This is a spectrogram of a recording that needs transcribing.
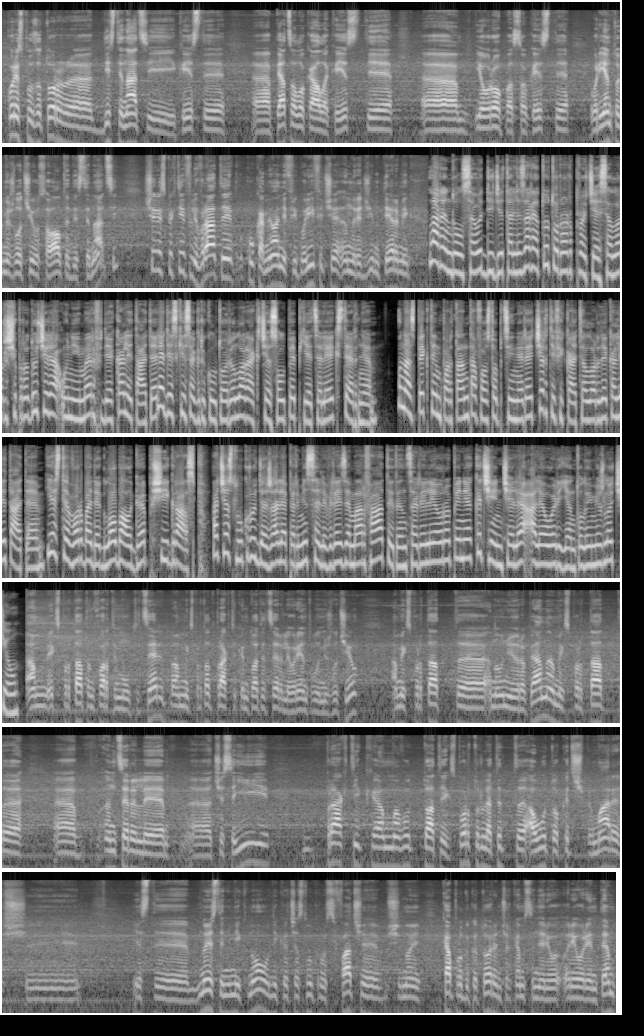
corespunzător uh, destinației, că este uh, piața locală, că este uh, Europa sau că este Orientul Mijlociu sau alte destinații și respectiv livrate cu camioane frigorifice în regim termic. La rândul său, digitalizarea tuturor proceselor și producerea unei mărfi de calitate le-a deschis agricultorilor accesul pe piețele externe. Un aspect important a fost obținerea certificatelor de calitate. Este vorba de Global Gap și GRASP. Acest lucru deja le-a permis să livreze marfa atât în țările europene, cât și în cele ale Orientului Mijlociu. Am exportat în foarte multe țări, am exportat practic în toate țările Orientului Mijlociu, am exportat uh, în Uniunea Europeană, am exportat uh, uh, în țările CSI, Practic am avut toate exporturile, atât auto cât și pe mare și este, nu este nimic nou, adică acest lucru se face și noi ca producători încercăm să ne reorientăm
